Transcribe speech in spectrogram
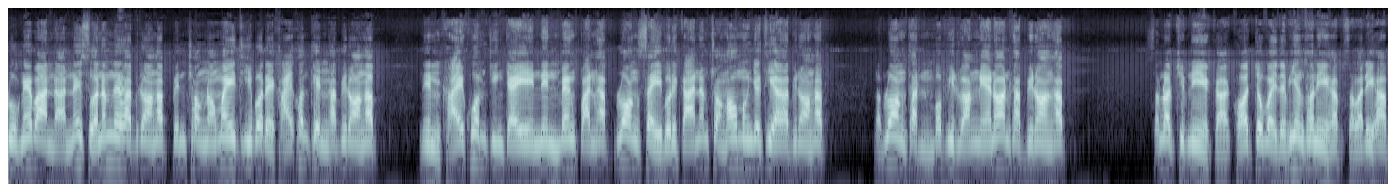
ลูกในบ้านด่านในสวนน้ำเนยครับพี่น้องครับเป็นช่องน้องไม้ทีบ่ได้ขายคอนเทนต์ครับพี่น้องครับ เน้นขายความจริงใจเน้นแบ่งปันครับร่องใส่บริการน้ำช่องเฮาเมืองจักเทียครับพี่น้องครับรับรองท่านบ่ผิดหวังแน่นอนครับพี่น้องครับสำหรับคลิปนี้ก็ขอจบไว้แต่เพียงเท่านี้ครับสวัสดีครับ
